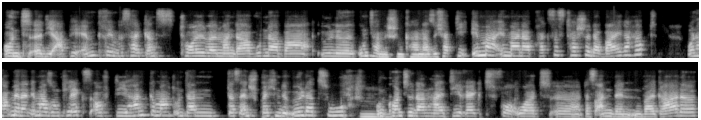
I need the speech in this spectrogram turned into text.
Und äh, die APM-Creme ist halt ganz toll, weil man da wunderbar Öle untermischen kann. Also ich habe die immer in meiner Praxistasche dabei gehabt und habe mir dann immer so einen Klecks auf die Hand gemacht und dann das entsprechende Öl dazu mhm. und konnte dann halt direkt vor Ort äh, das anwenden, weil gerade,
